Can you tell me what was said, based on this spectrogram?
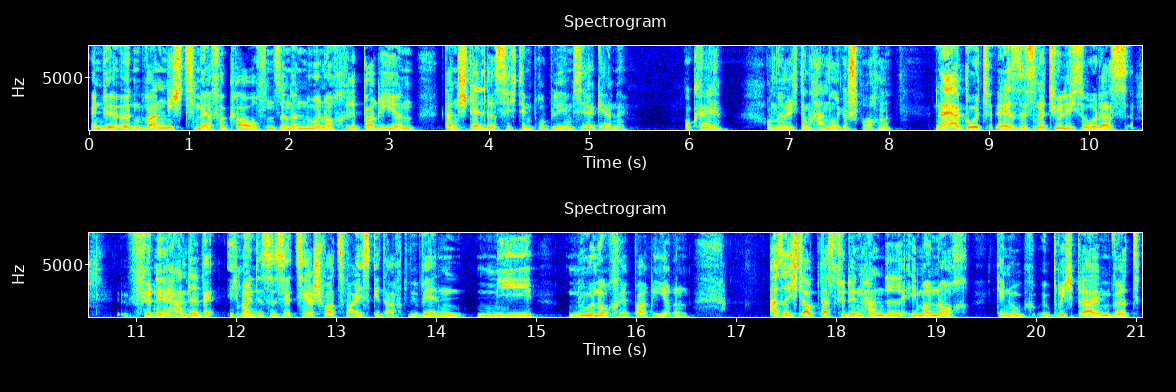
wenn wir irgendwann nichts mehr verkaufen, sondern nur noch reparieren, dann stellt er sich dem Problem sehr gerne. Okay. Und in Richtung Handel gesprochen? Naja, gut, es ist natürlich so, dass für den Handel, ich meine, das ist jetzt sehr schwarz-weiß gedacht, wir werden nie nur noch reparieren. Also ich glaube, dass für den Handel immer noch genug übrig bleiben wird.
